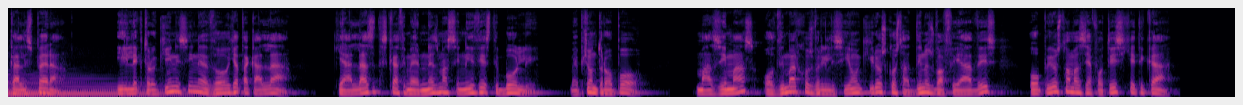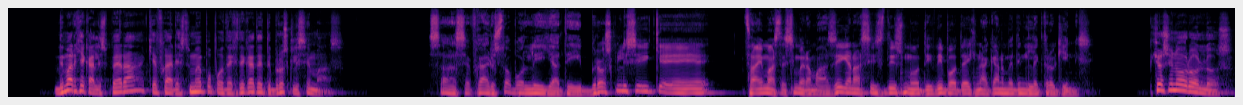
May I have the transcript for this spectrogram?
Καλησπέρα. Η ηλεκτροκίνηση είναι εδώ για τα καλά και αλλάζει τις καθημερινές μας συνήθειες στην πόλη. Με ποιον τρόπο; Μαζί μας ο Δήμαρχος Βρυλισίων, κ. Κωνσταντίνος Βαφιάδης, ο οποίος θα μας διαφωτίσει σχετικά. Δήμαρχε, καλησπέρα και ευχαριστούμε που αποδεχτήκατε την πρόσκλησή μας. Σας ευχαριστώ πολύ για την πρόσκληση και θα είμαστε σήμερα μαζί για να συζητήσουμε οτιδήποτε έχει να κάνει με την ηλεκτροκίνηση. Ποιος είναι ο ρόλος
